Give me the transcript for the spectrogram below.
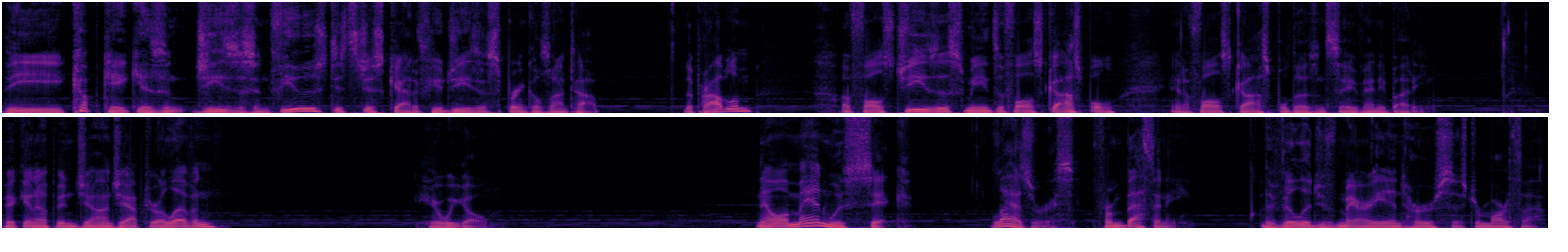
the cupcake isn't Jesus infused, it's just got a few Jesus sprinkles on top. The problem? A false Jesus means a false gospel, and a false gospel doesn't save anybody. Picking up in John chapter 11, here we go. Now a man was sick, Lazarus from Bethany, the village of Mary and her sister Martha.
